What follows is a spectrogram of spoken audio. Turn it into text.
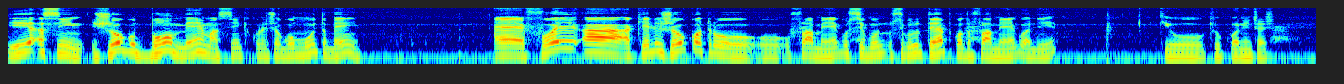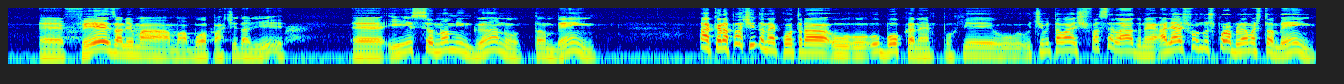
E assim, jogo bom mesmo, assim, que o Corinthians jogou muito bem. É, foi a, aquele jogo contra o, o, o Flamengo, segundo, o segundo tempo contra o Flamengo ali que o, que o Corinthians é, fez ali uma, uma boa partida ali. É, e se eu não me engano, também. Aquela partida, né, contra o, o, o Boca, né? Porque o, o time estava esfacelado, né? Aliás, foi um dos problemas também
